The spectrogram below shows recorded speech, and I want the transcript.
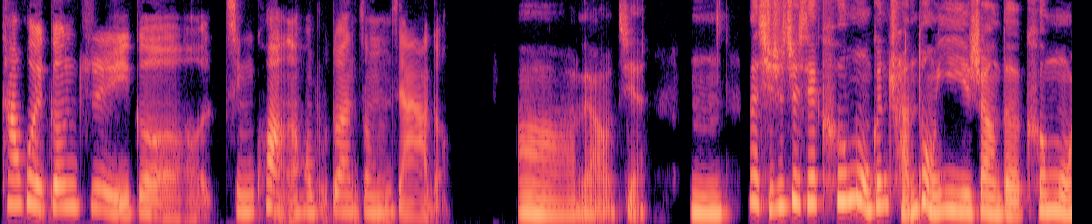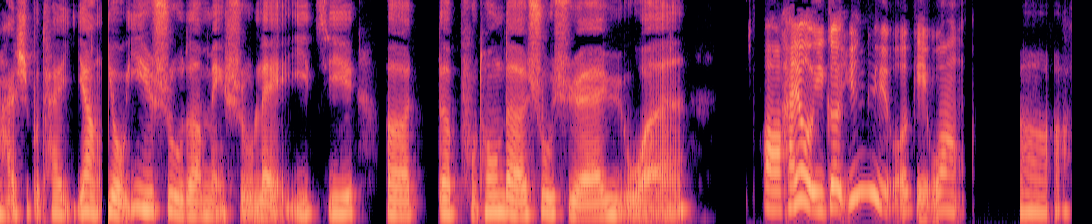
它会根据一个情况，然后不断增加的。啊，了解。嗯，那其实这些科目跟传统意义上的科目还是不太一样，有艺术的美术类，以及呃。的普通的数学、语文，哦，还有一个英语我给忘了啊，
